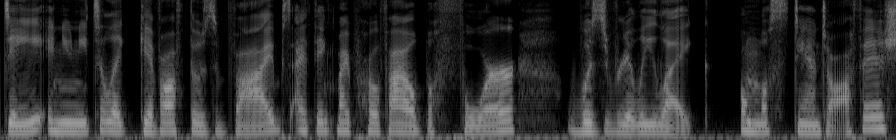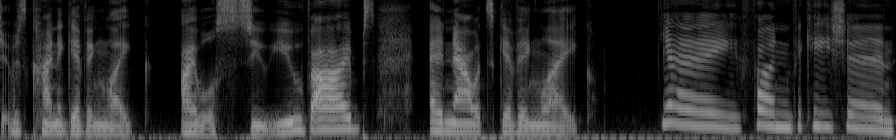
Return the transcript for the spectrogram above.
date and you need to like give off those vibes. I think my profile before was really like almost standoffish. It was kind of giving like I will sue you vibes. And now it's giving like, yay, fun vacation.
